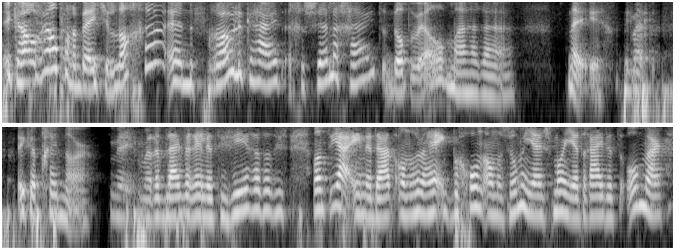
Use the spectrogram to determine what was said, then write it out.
ik hou wel van een beetje lachen en vrolijkheid en gezelligheid, dat wel. Maar eh, nee, ik- Maar Ik heb geen nar. Nee, maar dat blijven relativeren, dat is... Want ja, inderdaad, andersom, hè, ik begon andersom en juist mooi, jij draait het om, maar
